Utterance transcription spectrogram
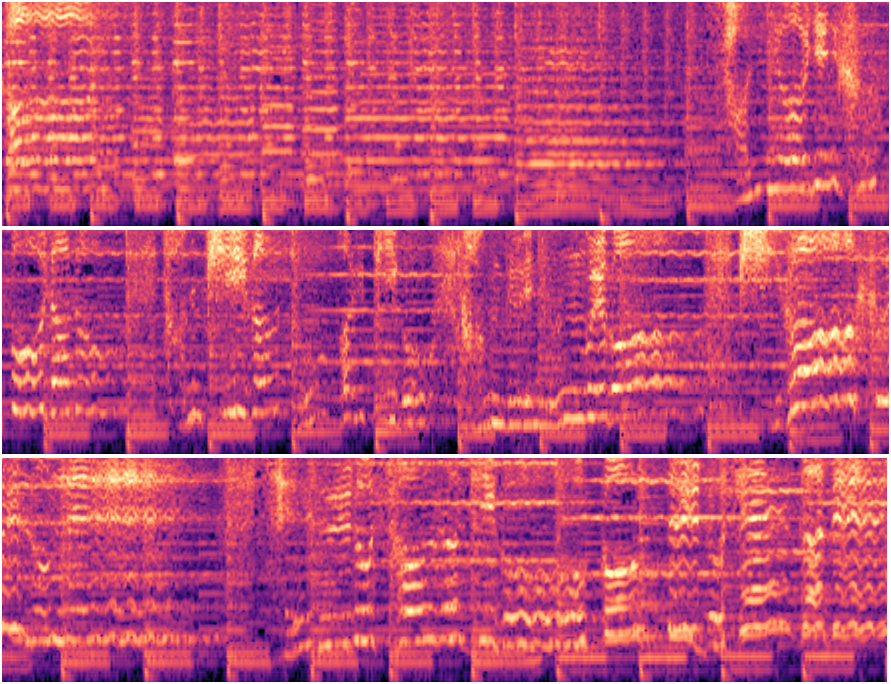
간 산야인 흙보다도 단피가 더 밟히고 강들의 눈물과 피가 흘렀네 새들도 사라지고 꽃들도 재가 된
